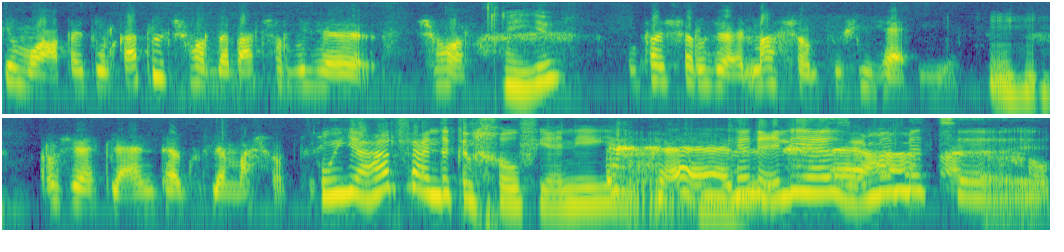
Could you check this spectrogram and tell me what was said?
six mois. عطيته لك ثلاث شهور دابا عاد تشربيه ست شهور. إيه وفاش رجع ما شربتوش نهائيا. رجعت لعندها قلت لها ما شربتوش وهي عارفة عندك الخوف يعني كان عليها زعما ما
